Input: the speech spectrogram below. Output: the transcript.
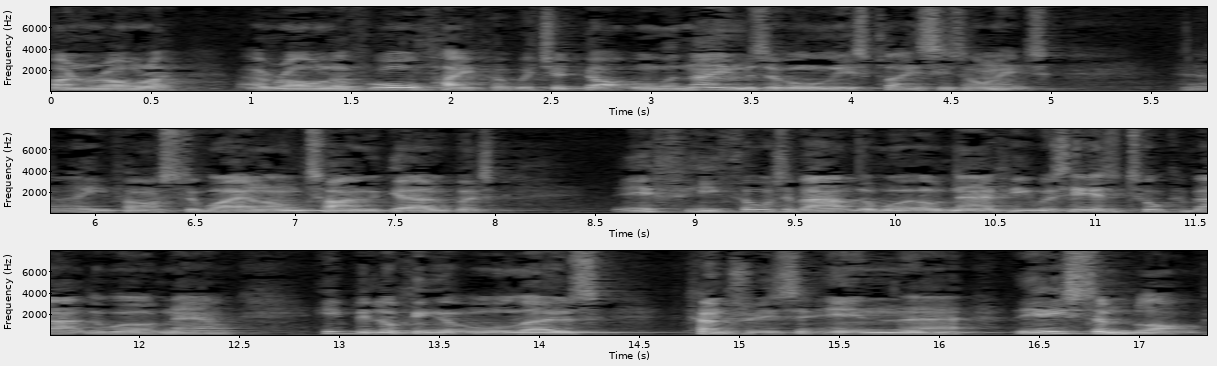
unroll a, a roll of wallpaper which had got all the names of all these places on it. Uh, he passed away a long time ago, but if he thought about the world now, if he was here to talk about the world now, he'd be looking at all those countries in uh, the Eastern Bloc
